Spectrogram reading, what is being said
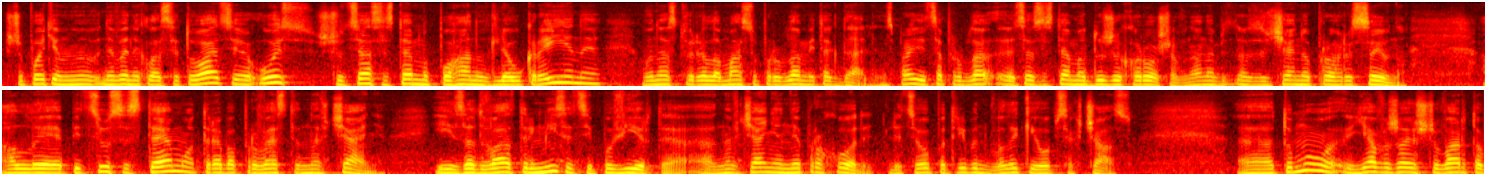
Щоб потім не виникла ситуація, ось що ця система погана для України, вона створила масу проблем і так далі. Насправді ця проблема, ця система дуже хороша, вона надзвичайно прогресивна. Але під цю систему треба провести навчання. І за 2-3 місяці, повірте, е, навчання не проходить. Для цього потрібен великий обсяг часу. Е, Тому я вважаю, що варто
